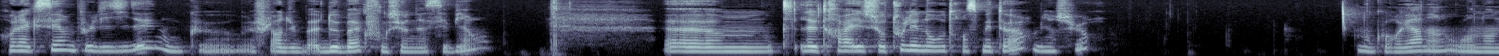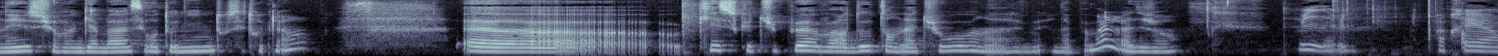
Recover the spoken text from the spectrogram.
Relaxer un peu les idées. Donc euh, la fleur de bac fonctionne assez bien. le travail sur tous les neurotransmetteurs, bien sûr. Donc on regarde hein, où on en est sur GABA, sérotonine, tous ces trucs-là. Euh, qu'est-ce que tu peux avoir d'autre en nature Il y en a pas mal là déjà. Oui, oui. Après, euh,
